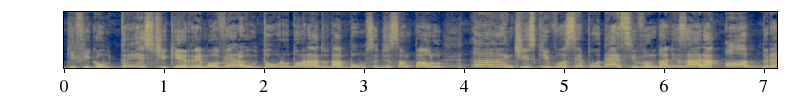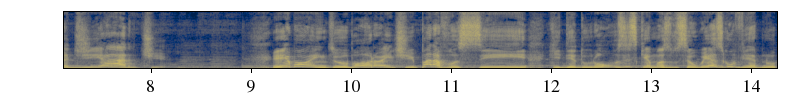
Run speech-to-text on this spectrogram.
que ficou triste que removeram o touro dourado da Bolsa de São Paulo antes que você pudesse vandalizar a obra de arte. E muito boa noite para você que dedurou os esquemas do seu ex-governo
